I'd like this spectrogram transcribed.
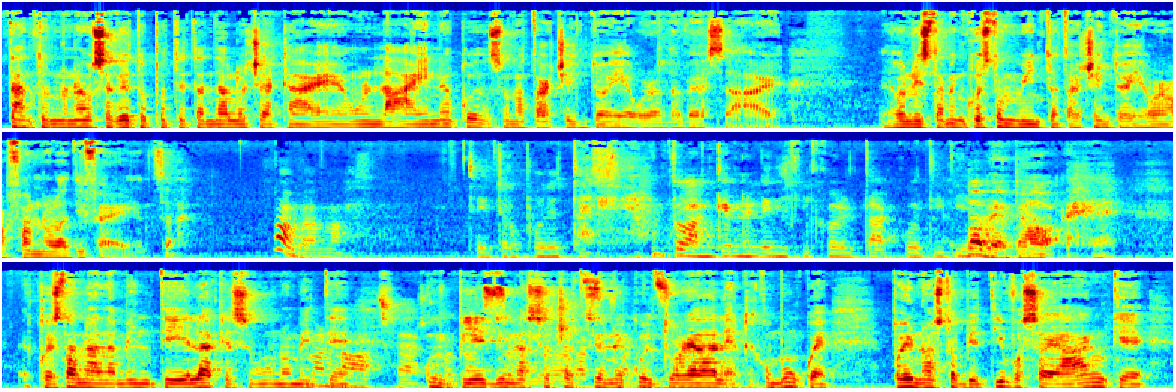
tanto non è un segreto, potete andarlo a cercare online, sono 300 euro da versare. E onestamente in questo momento 300 euro fanno la differenza. Vabbè, ma sei troppo dettagliato anche nelle difficoltà quotidiane. Vabbè, però eh, questa è una lamentela che se uno mette no, certo, in piedi un'associazione culturale, che comunque poi il nostro obiettivo sarà anche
